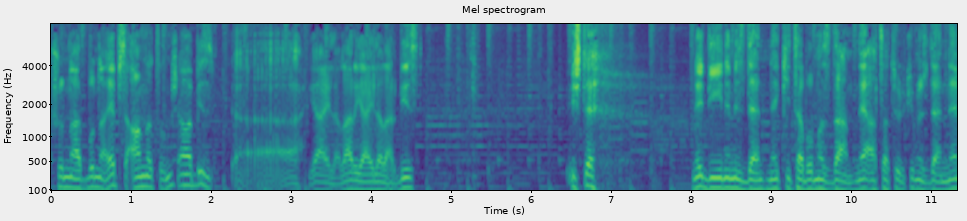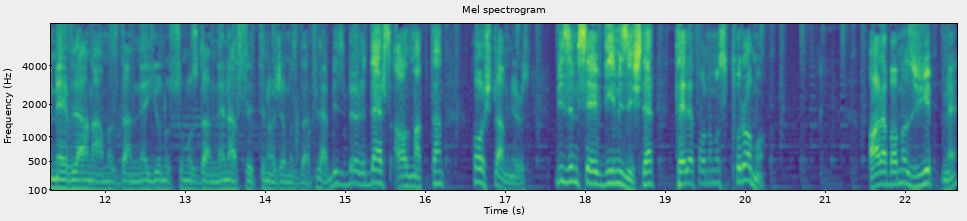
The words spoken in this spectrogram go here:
şunlar bunlar hepsi anlatılmış ama biz ya, yaylalar yaylalar biz işte ne dinimizden, ne kitabımızdan, ne Atatürk'ümüzden, ne Mevlana'mızdan, ne Yunus'umuzdan, ne Nasrettin hocamızdan filan biz böyle ders almaktan hoşlanmıyoruz. Bizim sevdiğimiz işler telefonumuz pro mu? Arabamız Jeep mi?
